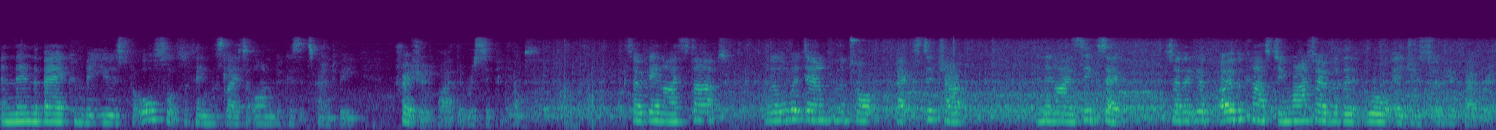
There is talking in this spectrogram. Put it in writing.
and then the bag can be used for all sorts of things later on because it's going to be treasured by the recipient. So again I start a little bit down from the top, back stitch up and then I zigzag so that you're overcasting right over the raw edges of your fabric.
